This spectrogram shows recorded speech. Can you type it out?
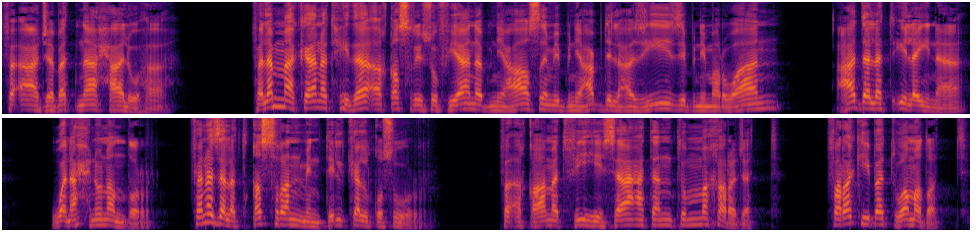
فأعجبتنا حالها. فلما كانت حذاء قصر سفيان بن عاصم بن عبد العزيز بن مروان عدلت إلينا ونحن ننظر فنزلت قصرا من تلك القصور فأقامت فيه ساعة ثم خرجت فركبت ومضت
